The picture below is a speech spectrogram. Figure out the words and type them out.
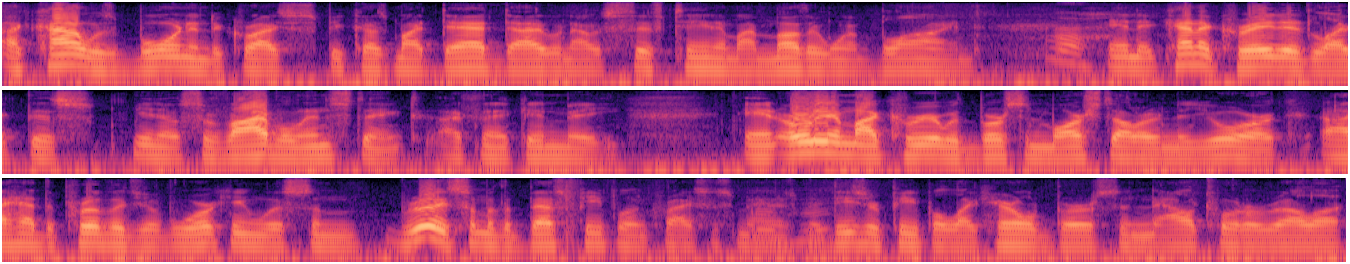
I kind of was born into crisis because my dad died when I was 15 and my mother went blind. Ugh. And it kind of created like this you know, survival instinct, I think, in me. And early in my career with Burson Marsteller in New York, I had the privilege of working with some, really some of the best people in crisis management. Mm-hmm. These are people like Harold Burson, Al Tortorella.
